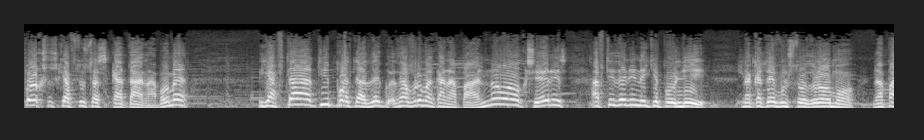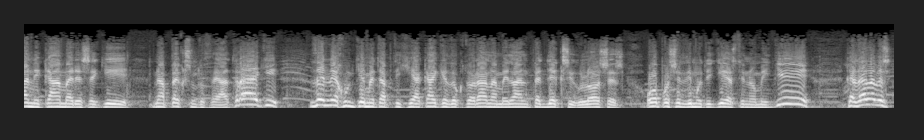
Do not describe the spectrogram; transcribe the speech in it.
πρόξους και αυτούς τα σκατά να πούμε Γι' αυτά τίποτα δεν, θα βρούμε κανένα πανό ξέρεις. Αυτοί δεν είναι και πολλοί να κατέβουν στο δρόμο να πάνε οι κάμερες εκεί να παίξουν το θεατράκι. Δεν έχουν και μεταπτυχιακά και δοκτορά να μιλάνε 5-6 γλώσσες όπως η δημοτική αστυνομική. Κατάλαβες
